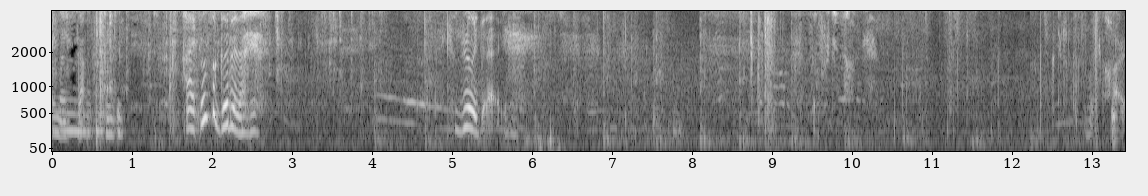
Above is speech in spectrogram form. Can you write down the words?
I feel so good in here. It's really good out here. So we're out here. The car.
